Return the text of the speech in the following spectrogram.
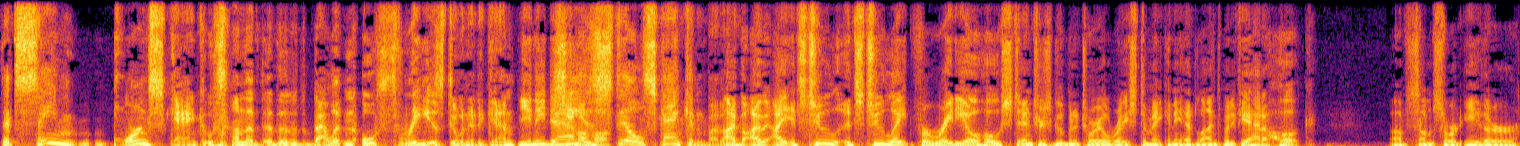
That same porn skank who was on the, the, the ballot in 03 is doing it again. You need to have she a is hook. still skanking, by the way. I, I, I, it's too it's too late for radio host enters gubernatorial race to make any headlines. But if you had a hook of some sort, either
